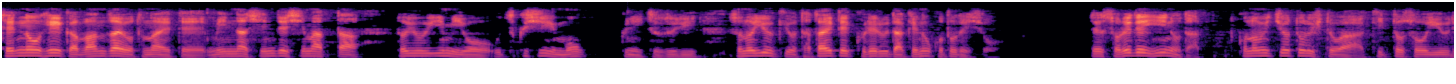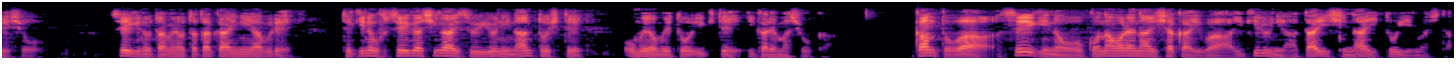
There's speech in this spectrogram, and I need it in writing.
天皇陛下万歳を唱えてみんな死んでしまったという意味を美しい文句に綴り、その勇気を称えてくれるだけのことでしょう。で、それでいいのだ。この道を取る人はきっとそう言うでしょう。正義のための戦いに敗れ、敵の不正が支配する世に何としておめおめと生きていかれましょうか。カントは正義の行われない社会は生きるに値しないと言いました。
